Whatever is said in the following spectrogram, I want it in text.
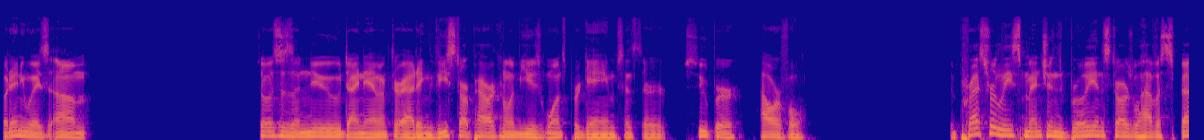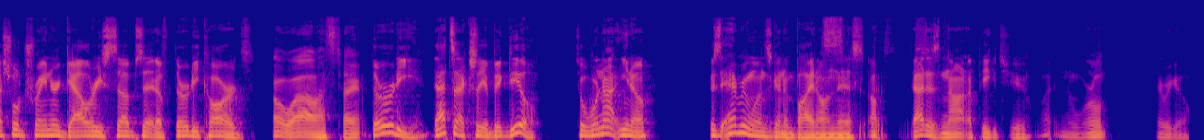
But anyways, um, so this is a new dynamic they're adding. V Star power can only be used once per game since they're super powerful. The press release mentions Brilliant Stars will have a special trainer gallery subset of 30 cards. Oh wow, that's tight. 30. That's actually a big deal. So we're not, you know, because everyone's going to bite on this. Oh, this. that is not a Pikachu. What in the world? There we go.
